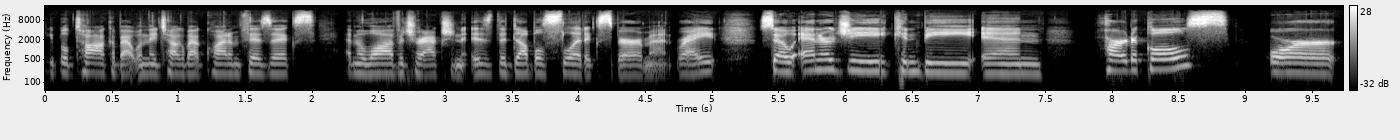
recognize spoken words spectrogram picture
people talk about when they talk about quantum physics and the law of attraction is the double slit experiment, right? So energy can be in particles or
